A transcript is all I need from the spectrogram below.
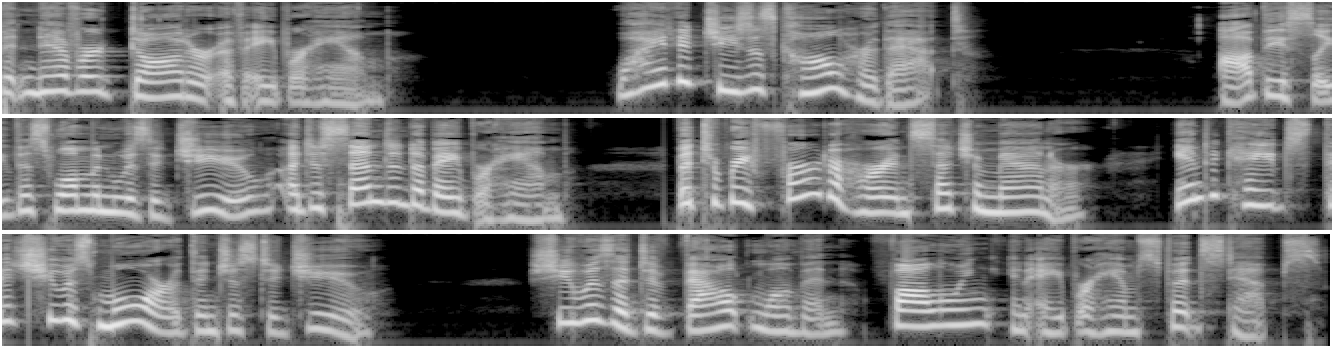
but never daughter of Abraham. Why did Jesus call her that? Obviously, this woman was a Jew, a descendant of Abraham, but to refer to her in such a manner indicates that she was more than just a Jew. She was a devout woman following in Abraham's footsteps.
